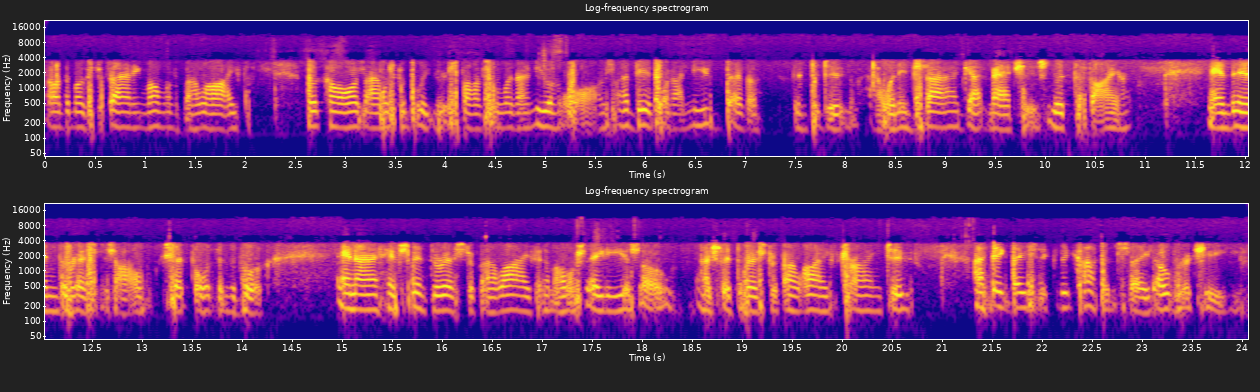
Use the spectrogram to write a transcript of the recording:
uh, the most defining moment of my life because I was completely responsible and I knew I was. I did what I knew better than to do. I went inside, got matches, lit the fire, and then the rest is all set forth in the book. And I have spent the rest of my life, and I'm almost 80 years old, I spent the rest of my life trying to, I think, basically compensate, overachieve,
